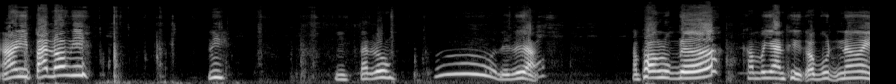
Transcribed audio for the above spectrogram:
เอานี่ปัดลงนี่นี่ นี่ปัดลงอู้ได้เรื่องเอาพองลูกเด้อคำพยานถืออาวุธเนย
